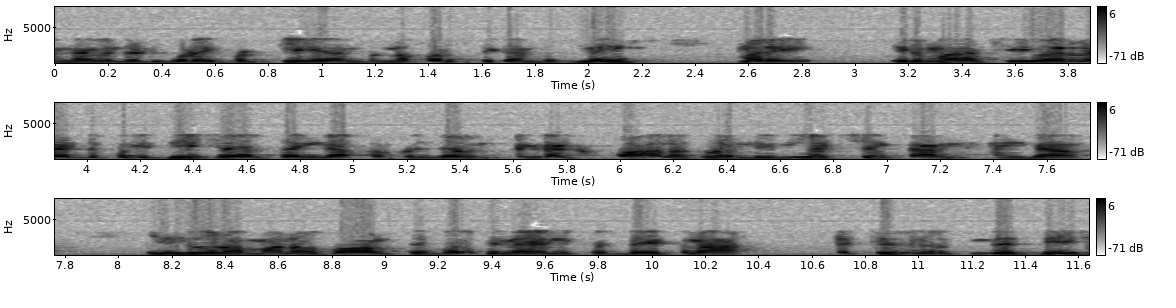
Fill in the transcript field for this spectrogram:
నవీన్ రెడ్డి కూడా ఇప్పటికీ అంటున్న పరిస్థితి కనిపిస్తుంది. మరి తిరుమల శ్రీవారి లడ్డుపై దేశవ్యాప్తంగా ప్రపంచవ్యాప్తంగా పాలకుల నిర్లక్ష్యం కారణంగా హిందువుల మనోభావాలు దెబ్బతిన్నాయని పెద్ద ఎత్తున చర్చ జరుగుతుంది. దేశ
